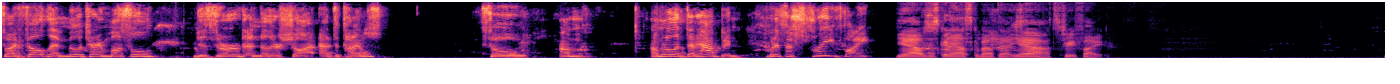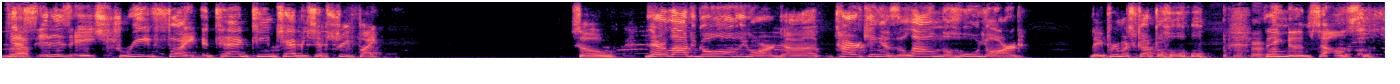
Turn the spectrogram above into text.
So I felt that Military Muscle deserved another shot at the titles. So I'm I'm gonna let that happen. But it's a street fight. Yeah, I was just gonna ask about that. Yeah, Street Fight. So yes, it is a street fight, a tag team championship street fight. So they're allowed to go all over the yard. Uh, Tire King is allowing the whole yard. They pretty much got the whole thing to themselves.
